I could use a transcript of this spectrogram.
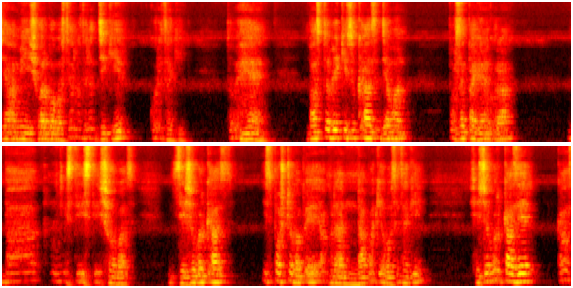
যে, আমি সর্বাবস্থায় আল্লাহ তালা জিকির করে থাকি। তবে হ্যাঁ বাস্তবে কিছু কাজ যেমন প্রসাদ পায়খানা করা? বা স্ত্রী স্ত্রী সহবাস, যে সকল কাজ স্পষ্টভাবে আমরা নাপাকি অবস্থায় থাকি, সে সকল কাজের কাজ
